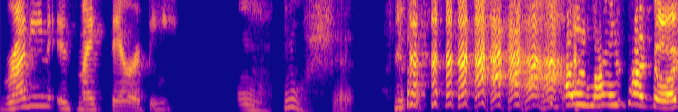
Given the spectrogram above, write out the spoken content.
running is my therapy? Oh, oh shit. I was lying inside door.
